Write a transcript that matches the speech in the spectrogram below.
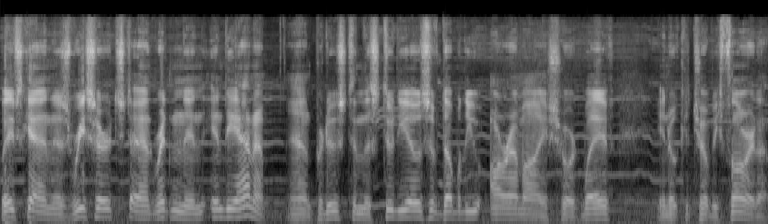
Wavescan is researched and written in Indiana and produced in the studios of WRMI Shortwave in Okeechobee, Florida.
